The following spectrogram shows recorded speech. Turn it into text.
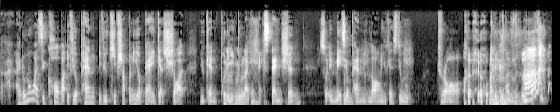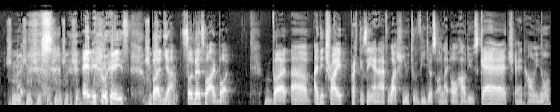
I- I don't know what is it called, but if your pen, if you keep sharpening your pen, it gets short. You can put it into like an extension, so it makes your hmm. pen long. You can still draw. Why it doesn't Huh? Anyways, but yeah, so that's what I bought. But um, I did try practicing, and I've watched YouTube videos on like, oh, how do you sketch, and how you know,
